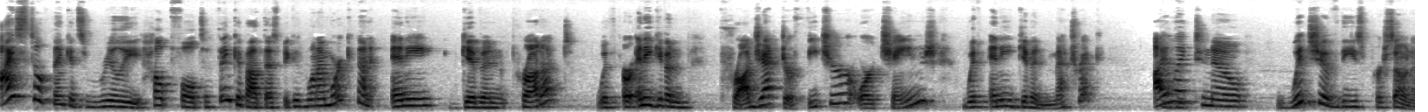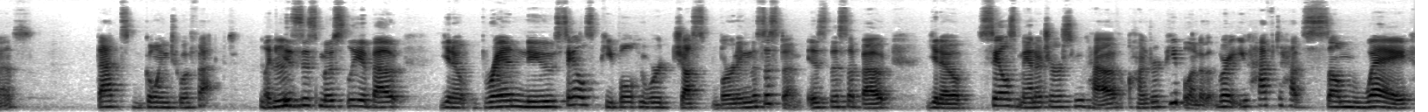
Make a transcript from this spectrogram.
I still think it's really helpful to think about this because when I'm working on any given product with or any given project or feature or change with any given metric, I Mhm. like to know which of these personas that's going to affect. Like Mhm. is this mostly about you know, brand new salespeople who are just learning the system? Is this about, you know, sales managers who have 100 people under them, right? You have to have some way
